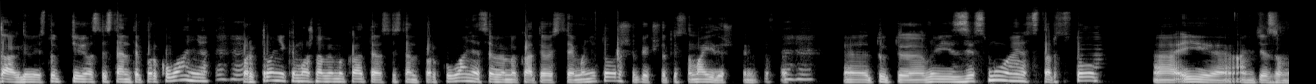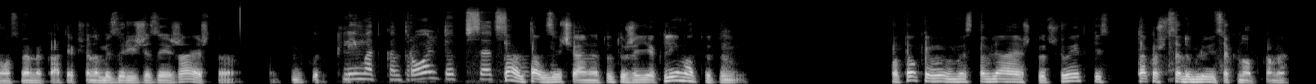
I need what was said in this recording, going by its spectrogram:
Так, дивись, тут ті асистенти паркування, Угу. парктроніки можна вимикати, асистент паркування це вимикати ось цей монітор, щоб якщо ти сама їдеш, щоб він просто. Угу. Е, Тут е, виїзд зі смуги, старт-стоп е, і антизанос вимикати. Якщо на бездоріжжя заїжджаєш, то собі. Клімат, контроль, тут все це. Так, так, звичайно. Тут уже є клімат, тут потоки виставляєш, тут швидкість. Також все дублюється кнопками.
